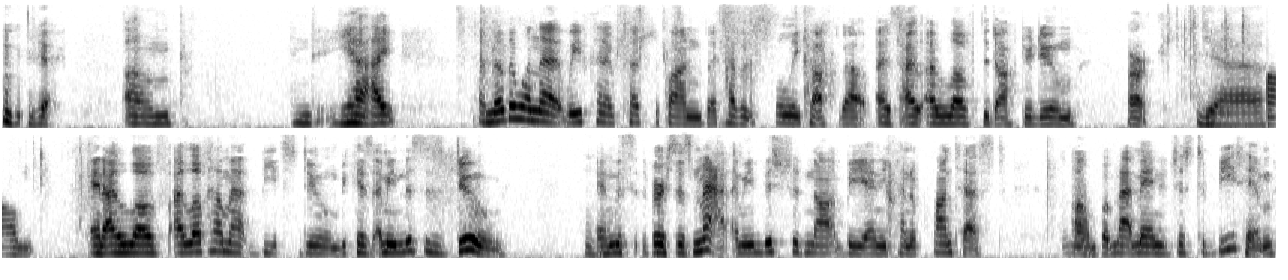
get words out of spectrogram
yeah. Um, and yeah, I another one that we've kind of touched upon but haven't fully talked about. As I, I love the Doctor Doom arc. Yeah. Um, and I love I love how Matt beats Doom because I mean this is Doom, and this versus Matt. I mean this should not be any kind of contest. Um, but Matt manages to beat him,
